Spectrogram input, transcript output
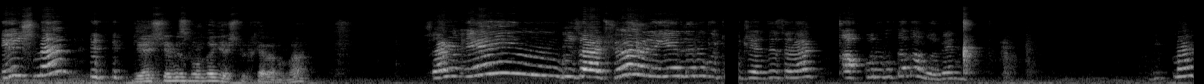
Değişmem. Gençliğimiz burada geçti Ülker Hanım ha. Senin en güzel şöyle yerlere götüreceğiz deseler aklım burada kalır benim. Bitmem.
